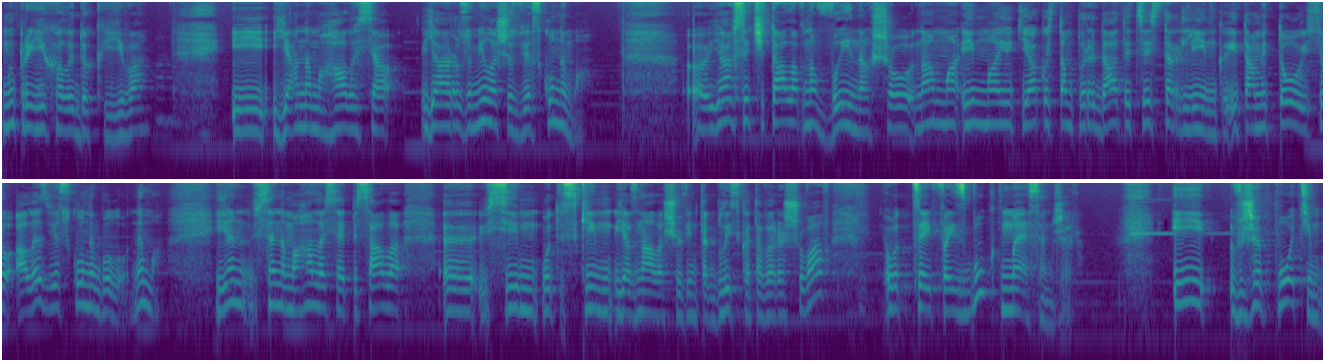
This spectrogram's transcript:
Ми приїхали до Києва, і я намагалася, я розуміла, що зв'язку нема. Е, Я все читала в новинах, що нам їм мають якось там передати цей Starlink, і там і то, і сьо, але зв'язку не було, нема. І я все намагалася, писала е, всім, от з ким я знала, що він так близько товаришував, от цей Фейсбук месенджер. І вже потім,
